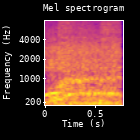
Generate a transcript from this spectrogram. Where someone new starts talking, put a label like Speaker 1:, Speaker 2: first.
Speaker 1: Yeah.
